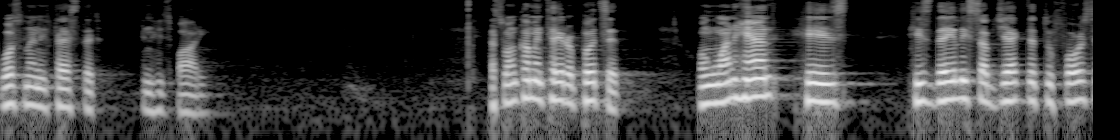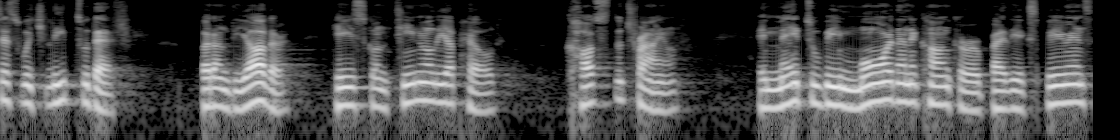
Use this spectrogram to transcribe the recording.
was manifested in his body. As one commentator puts it, on one hand, he is, daily subjected to forces which lead to death, but on the other, he is continually upheld, caused to triumph, and made to be more than a conqueror by the experience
